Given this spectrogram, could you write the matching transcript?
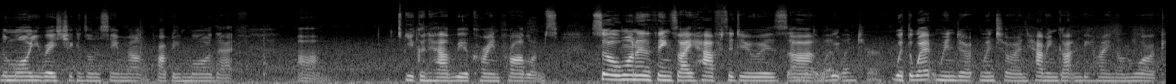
the more you raise chickens on the same amount property, more that um, you can have reoccurring problems. So one of the things I have to do is uh, With the wet we- winter. with the wet winter, winter and having gotten behind on work,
